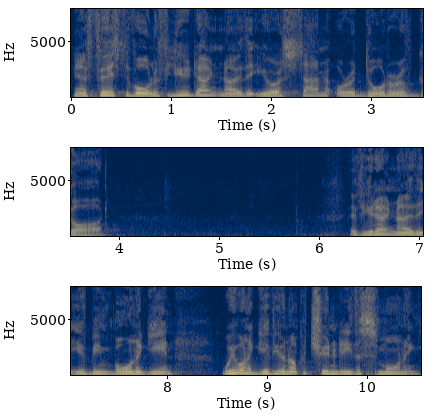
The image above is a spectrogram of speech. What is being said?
You know, first of all, if you don't know that you're a son or a daughter of God, if you don't know that you've been born again, we want to give you an opportunity this morning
